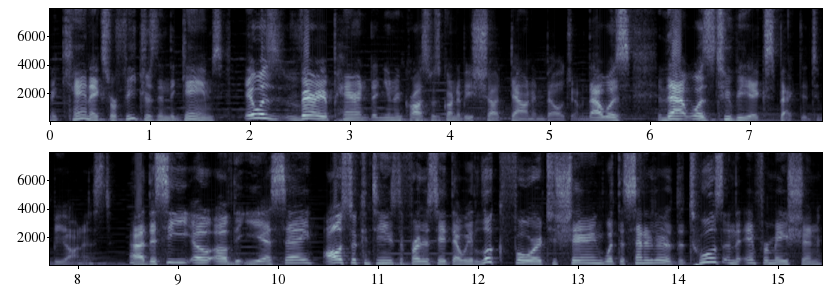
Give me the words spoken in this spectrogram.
mechanics or features in the games, it was very apparent that Union Cross was going to be shut down in Belgium. That was that was to be expected, to be honest. Uh, the CEO of the ESA also continues to further state that we look forward to sharing with the senator the tools and the information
